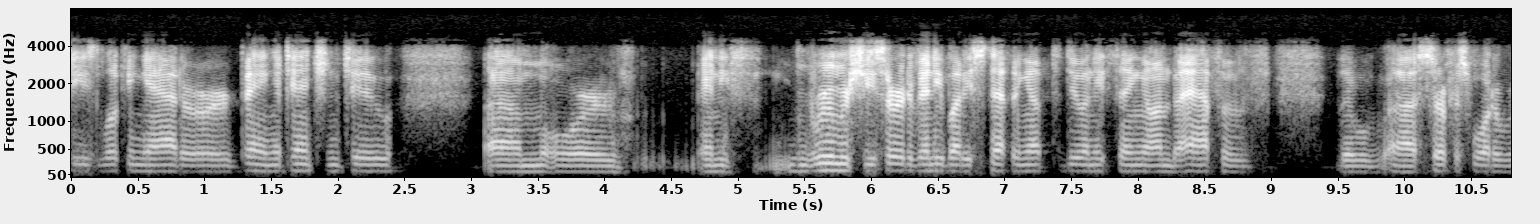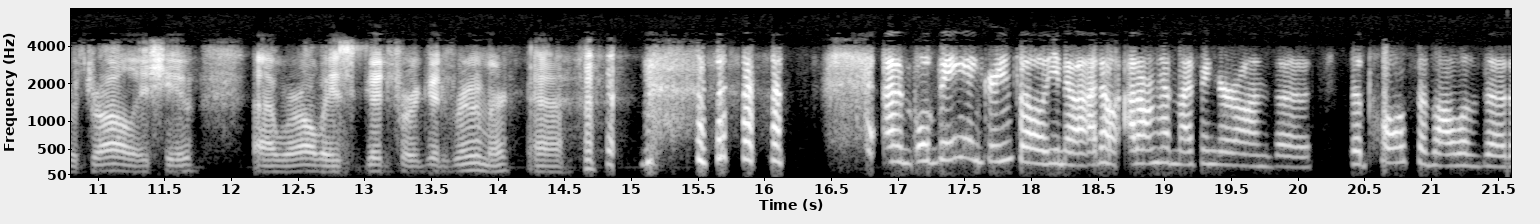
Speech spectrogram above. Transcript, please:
she's looking at or paying attention to, um, or any rumors she's heard of anybody stepping up to do anything on behalf of the uh, surface water withdrawal issue. Uh, we're always good for a good rumor. Uh. um, well, being in Greenville, you know, I don't I don't have my finger on the the pulse of all of the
